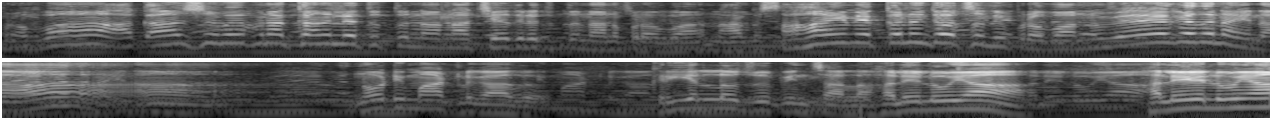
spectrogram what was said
ప్రభా ఆకాశం వైపు నా కనులు ఎత్తుతున్నాను నా చేతులు ఎత్తుతున్నాను ప్రభా నాకు సహాయం ఎక్కడి నుంచి వస్తుంది ప్రభా నువ్వే కదనైనా నోటి మాటలు కాదు. క్రియల్లో చూపించాలా? హలేలుయా హలేలుయా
